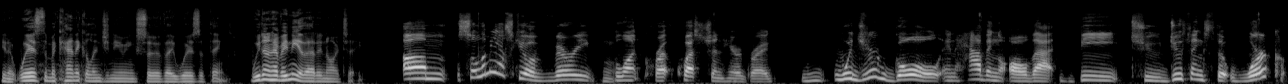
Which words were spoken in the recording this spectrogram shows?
you know, where's the mechanical engineering survey? Where's the things? We don't have any of that in IT. Um, so let me ask you a very hmm. blunt question here, Greg. Would your goal in having all that be to do things that work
